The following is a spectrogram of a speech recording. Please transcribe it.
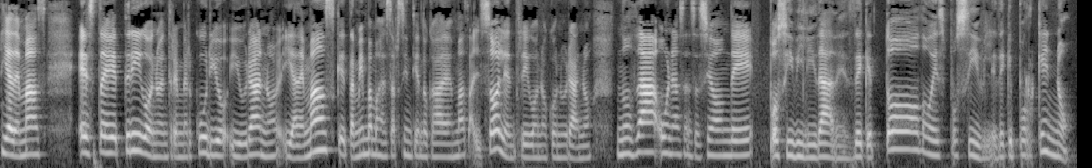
Y además, este trígono entre Mercurio y Urano, y además que también vamos a estar sintiendo cada vez más al Sol en trígono con Urano, nos da una sensación de posibilidades, de que todo es posible, de que por qué no,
